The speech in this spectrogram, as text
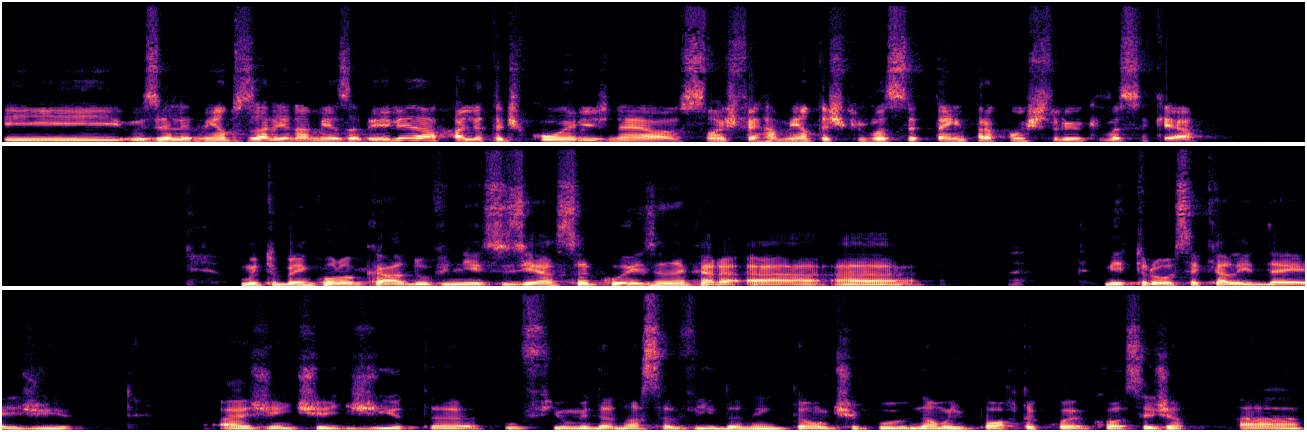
e os elementos ali na mesa dele é a paleta de cores, né? São as ferramentas que você tem para construir o que você quer. Muito bem colocado, Vinícius. E essa coisa, né, cara? A, a... Me trouxe aquela ideia de a gente edita o filme da nossa vida, né? Então, tipo, não importa qual, qual seja a,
